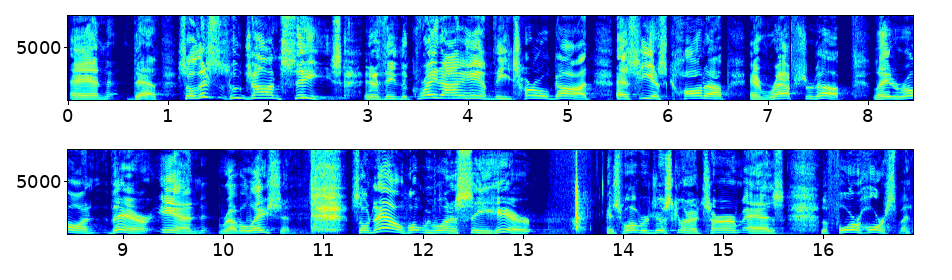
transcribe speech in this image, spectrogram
and death. So this is who John sees. And I think the great I am, the eternal God, as he is caught up and raptured up later on there in Revelation. So now what we want to see here is what we're just going to term as the four horsemen.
